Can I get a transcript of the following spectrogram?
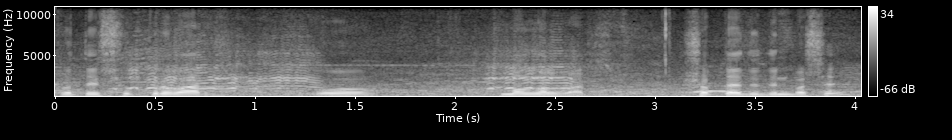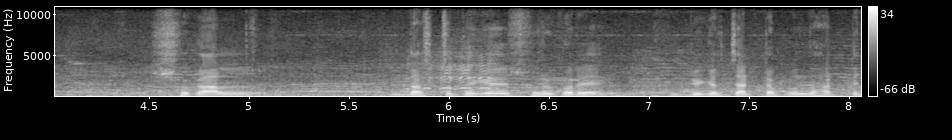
প্রতি শুক্রবার ও মঙ্গলবার। সপ্তাহে দুদিন বসে। সকাল দশটা থেকে শুরু করে বিকেল চারটা পর্যন্ত হাটটি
